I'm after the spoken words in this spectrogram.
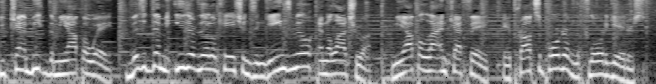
you can't beat the Miapa way. Visit them at either of their locations in Gainesville and Alachua. Miapa Latin Cafe, a proud supporter of the Florida Gators.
